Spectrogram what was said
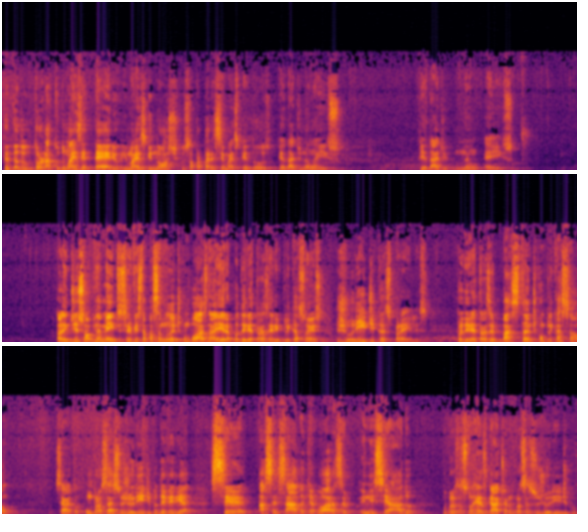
tentando tornar tudo mais etéreo e mais gnóstico só para parecer mais piedoso. Piedade não é isso. Piedade não é isso. Além disso, obviamente, ser vista passando a noite com Boaz na eira poderia trazer implicações jurídicas para eles. Poderia trazer bastante complicação, certo? Um processo jurídico deveria ser acessado aqui agora, ser iniciado. O processo do resgate era um processo jurídico,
